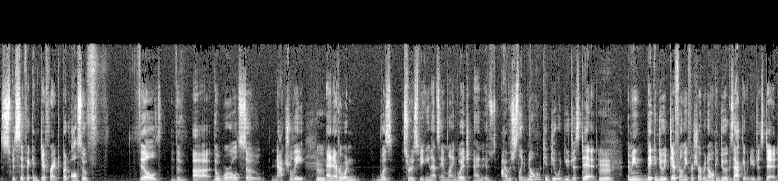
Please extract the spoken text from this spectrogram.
specific and different, but also f- filled the uh, the world so naturally, Mm. and everyone was sort of speaking that same language. And it was, I was just like, no one can do what you just did. Mm. I mean, they can do it differently for sure, but no one can do exactly what you just did.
